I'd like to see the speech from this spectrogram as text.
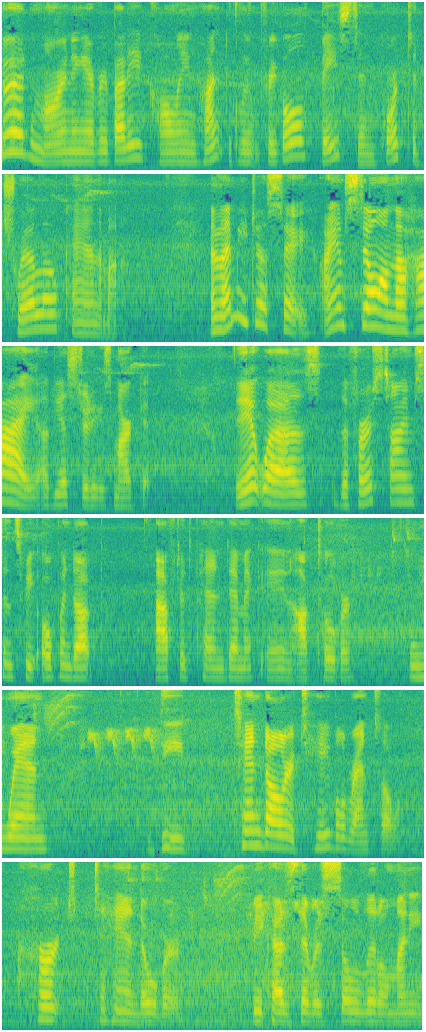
Good morning, everybody. Colleen Hunt, Gluten Free Gold, based in Portachuelo, Panama. And let me just say, I am still on the high of yesterday's market. It was the first time since we opened up after the pandemic in October when the $10 table rental hurt to hand over because there was so little money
